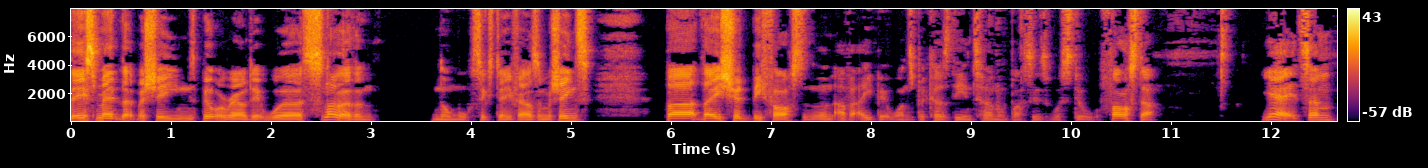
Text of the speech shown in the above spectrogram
This meant that machines built around it were slower than normal 68,000 machines, but they should be faster than other 8-bit ones because the internal buses were still faster yeah, it's um,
